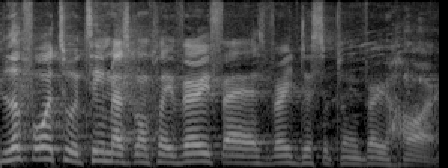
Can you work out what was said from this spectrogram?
look forward to a team that's going to play very fast, very disciplined, very hard.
